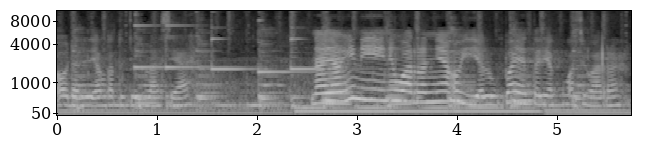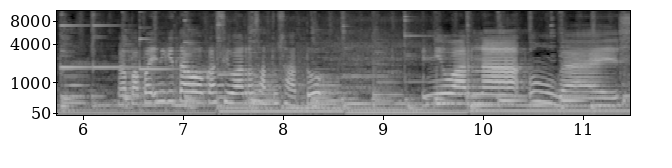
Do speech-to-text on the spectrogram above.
oh dari angka 17 ya. Nah, yang ini ini warnanya oh iya lupa ya tadi aku kasih warna. Gak apa-apa ini kita kasih warna satu-satu. Ini warna ungu, guys.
